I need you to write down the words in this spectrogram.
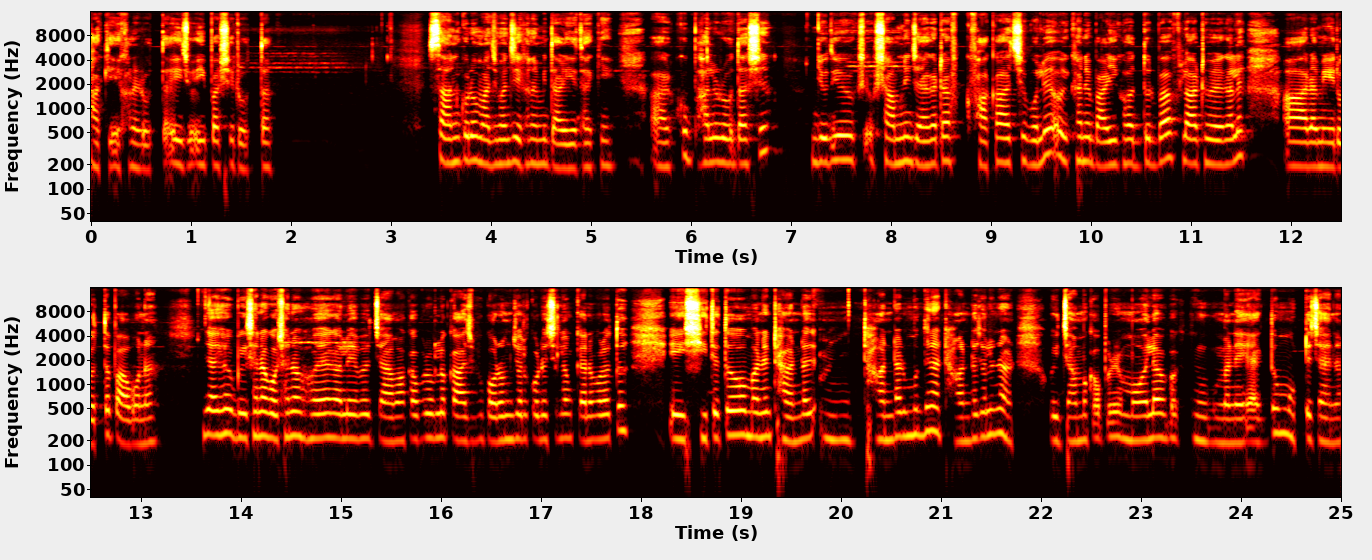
থাকে এখানে রোদটা, এই যে এই পাশে রোদটা। স্নান করেও মাঝে মাঝে এখানে আমি দাঁড়িয়ে থাকি। আর খুব ভালো রোদ আসে। যদিও সামনে জায়গাটা ফাঁকা আছে বলে ওইখানে বাড়ি ঘরদোর বা ফ্ল্যাট হয়ে গেলে আর আমি রোদটা পাবো না। যাই হোক, বিছানা গোছানো হয়ে গেলো। এবার জামা কাপড়গুলো কাচবো, গরম জল করেছিলাম। কেন বলো তো এই শীতে তো মানে ঠান্ডা ঠান্ডার মধ্যে না ঠান্ডা জলে না ওই জামা কাপড়ের ময়লা মানে একদম উঠতে চায় না।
